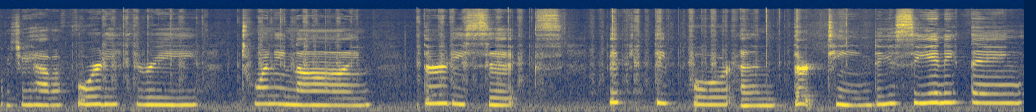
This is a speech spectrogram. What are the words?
which we have a 43, 29, 36, 54 and 13. Do you see anything?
